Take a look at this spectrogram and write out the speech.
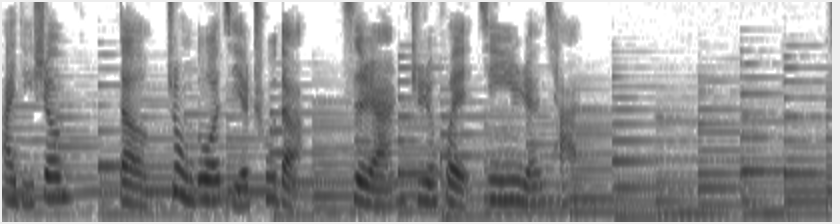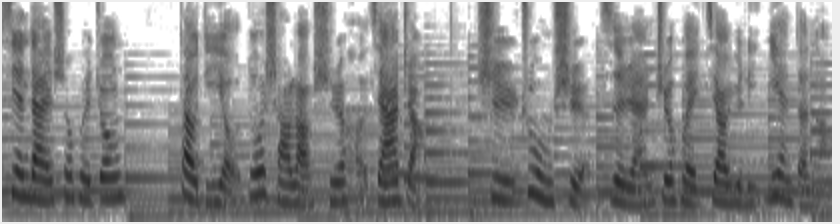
爱迪生等众多杰出的自然智慧精英人才。现代社会中，到底有多少老师和家长是重视自然智慧教育理念的呢？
